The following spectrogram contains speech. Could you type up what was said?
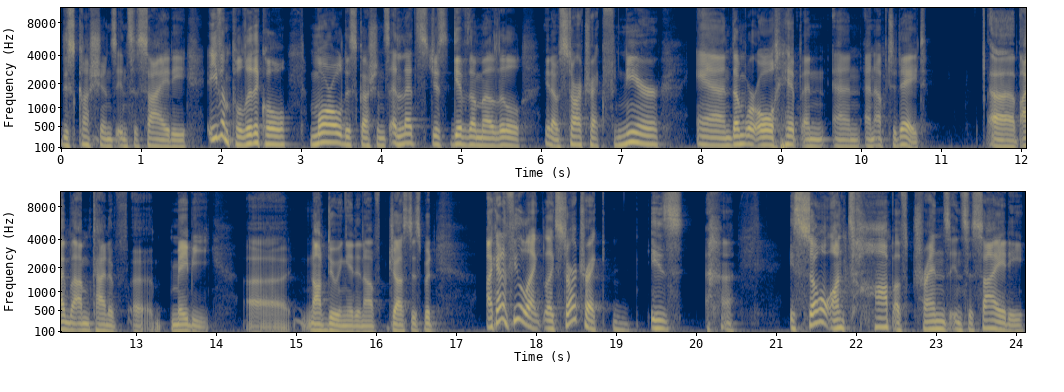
discussions in society, even political, moral discussions, and let's just give them a little, you know, Star Trek veneer, and then we're all hip and and and up to date. Uh, I'm I'm kind of uh, maybe uh, not doing it enough justice, but I kind of feel like like Star Trek is. is so on top of trends in society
